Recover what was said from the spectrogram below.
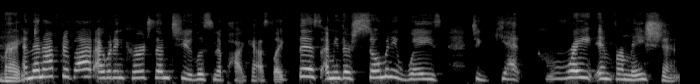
Right. And then after that, I would encourage them to listen to podcasts like this. I mean, there's so many ways to get great information.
